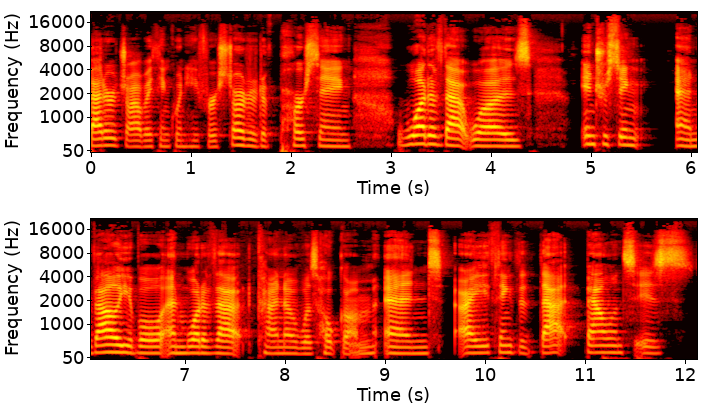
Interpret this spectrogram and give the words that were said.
better job, I think, when he first started of parsing what of that was interesting and valuable and what of that kind of was hokum and i think that that balance is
